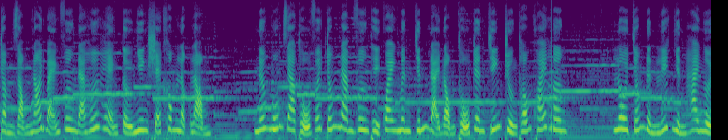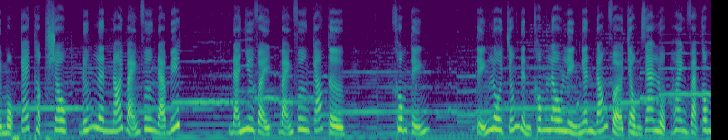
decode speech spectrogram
trầm giọng nói bản vương đã hứa hẹn tự nhiên sẽ không lật lọng. Nếu muốn giao thủ với Trấn Nam Vương thì quan minh chính đại động thủ trên chiến trường thống khoái hơn. Lôi chấn định liếc nhìn hai người một cái thật sâu, Đứng lên nói bản vương đã biết. Đã như vậy, bản vương cáo từ. Không tiễn. Tiễn lôi chấn định không lâu liền nghênh đón vợ chồng gia luật hoang và công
